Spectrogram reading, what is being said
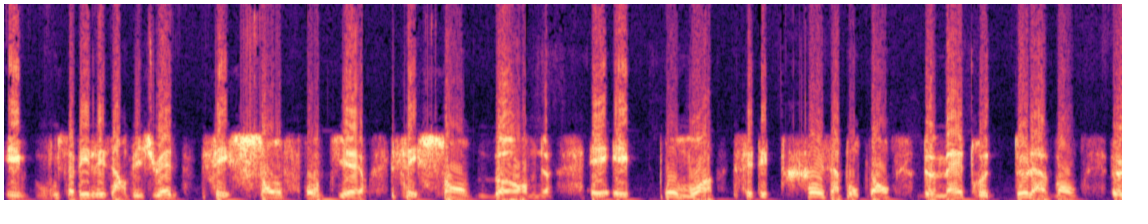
et, vous savez, les arts visuels, c'est sans frontières, c'est sans bornes. Et, et pour moi, c'était très important de mettre de l'avant euh,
